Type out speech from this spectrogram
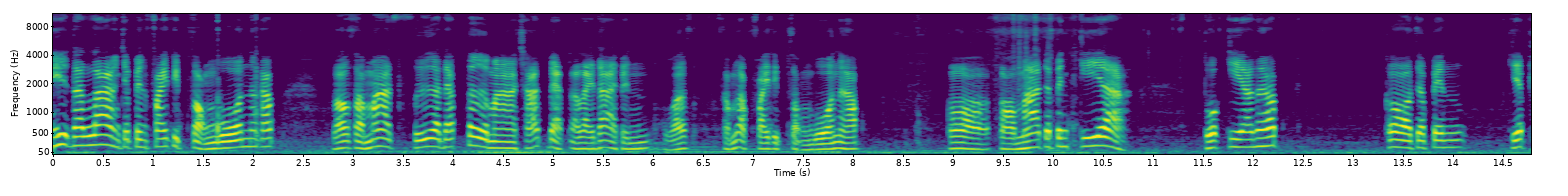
นี้ด้านล่างจะเป็นไฟ 12 โวลต์นะครับ เราสามารถซื้ออะแดปเตอร์มาชาร์จแบตอะไรได้เป็นหัวสำหรับไฟ 12 โวลต์นะครับ ก็ต่อมาจะเป็นเกียร์ตัวเกียร์นะครับ ก็จะเป็นเกียร์ P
